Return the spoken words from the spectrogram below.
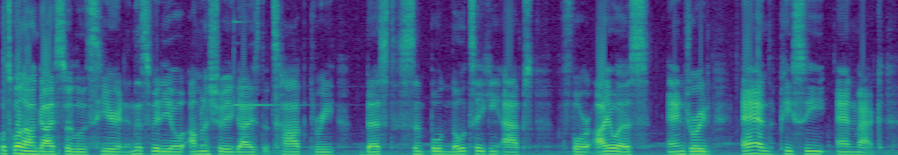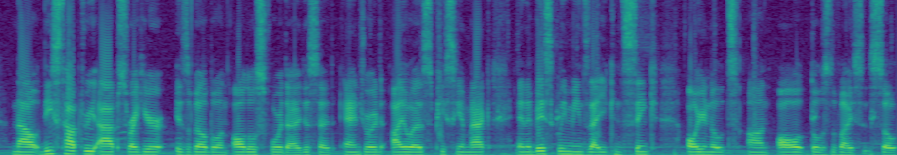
What's going on guys, Sir Luis here and in this video I'm going to show you guys the top 3 best simple note-taking apps for iOS, Android, and PC and Mac. Now, these top three apps right here is available on all those four that I just said, Android, iOS, PC, and Mac. And it basically means that you can sync all your notes on all those devices. So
